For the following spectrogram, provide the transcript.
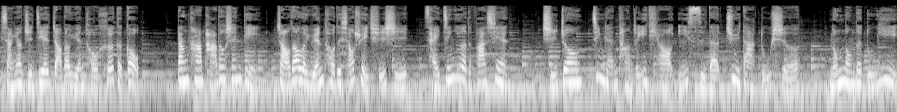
想要直接找到源头喝个够。当他爬到山顶，找到了源头的小水池时，才惊愕的发现，池中竟然躺着一条已死的巨大毒蛇，浓浓的毒液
